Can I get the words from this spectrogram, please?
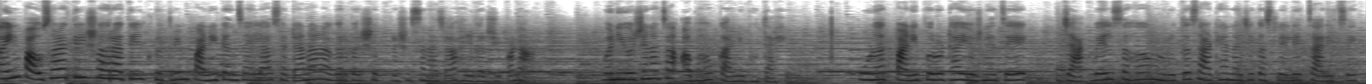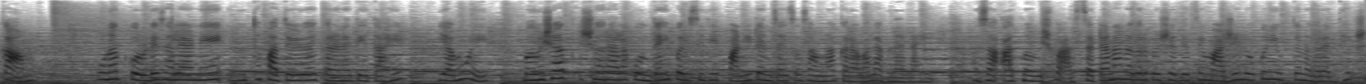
ऐन पावसाळ्यातील शहरातील कृत्रिम पाणी टंचाईला सटाणा नगर परिषद प्रशासनाचा हलगर्जीपणा. व नियोजनाचा अभाव कारणीभूत आहे. पुण्यात पाणी पुरवठा योजनेचे जॅकवेलसह मृत साठ्यानजीक असलेले चारीचे काम पुण्यात कोरडे झाल्याने युद्ध पातळीवर करण्यात येत आहे. यामुळे भविष्यात शहराला कोणत्याही परिस्थितीत पाणी टंचाईचा सामना करावा लागणार नाही. असा आत्मविश्वास सटाणा नगर परिषदेचे माजी लोकनियुक्त नगराध्यक्ष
